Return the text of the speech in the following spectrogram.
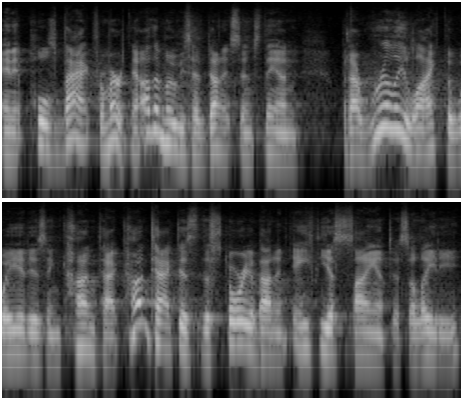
and it pulls back from Earth. Now, other movies have done it since then, but I really like the way it is in Contact. Contact is the story about an atheist scientist, a lady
